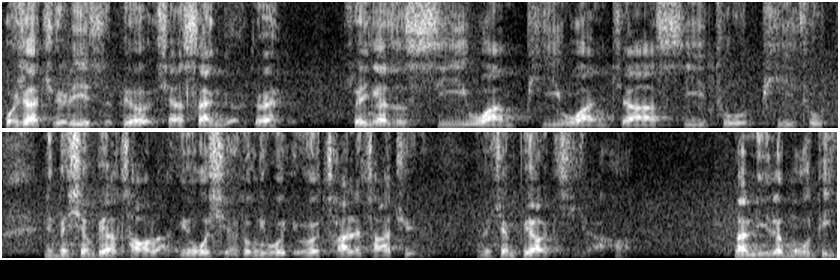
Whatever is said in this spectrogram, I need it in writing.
我现在举个例子，比如现在三个，对不对？所以应该是 C one P one 加 C two P two。你们先不要抄了，因为我写的东西会有会差来差去的，你们先不要急了哈。那你的目的，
